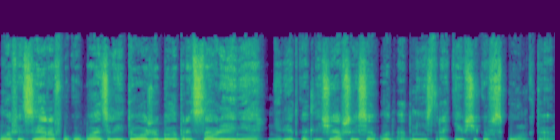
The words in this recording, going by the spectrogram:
У офицеров-покупателей тоже было представление, нередко отличавшееся от административщиков с пункта.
